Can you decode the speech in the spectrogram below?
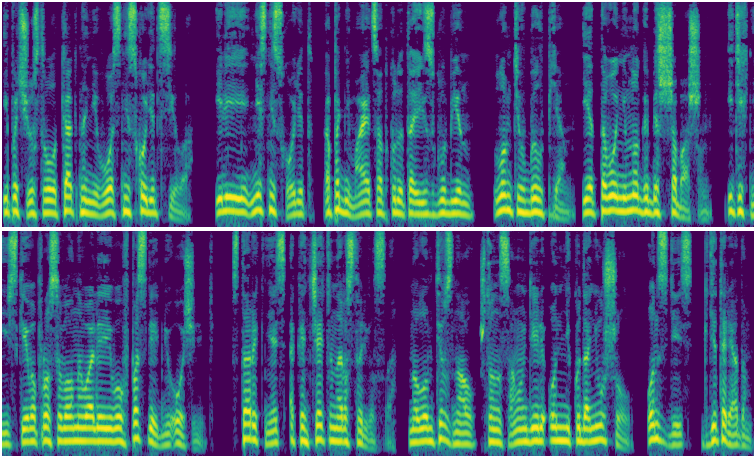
и почувствовал, как на него снисходит сила. Или не снисходит, а поднимается откуда-то из глубин. Ломтев был пьян и оттого немного бесшабашен, и технические вопросы волновали его в последнюю очередь. Старый князь окончательно растворился, но Ломтев знал, что на самом деле он никуда не ушел. Он здесь, где-то рядом,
